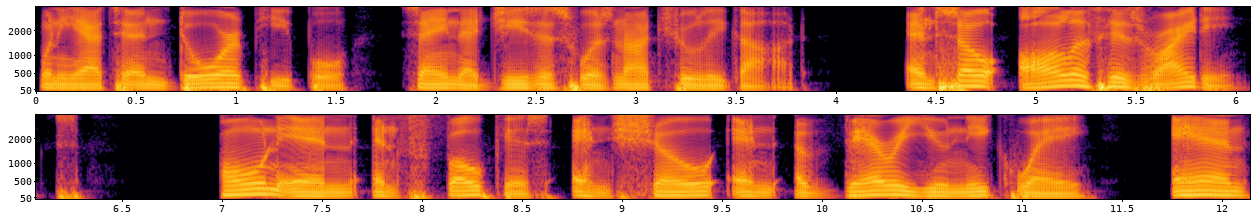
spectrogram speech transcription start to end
when he had to endure people saying that Jesus was not truly God. And so all of his writings hone in and focus and show in a very unique way and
